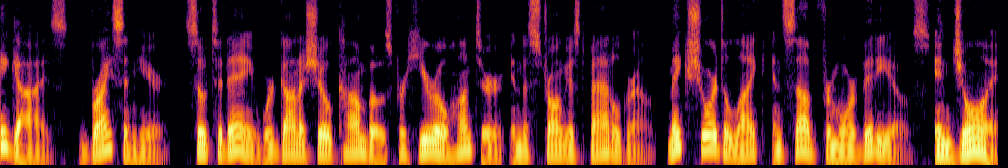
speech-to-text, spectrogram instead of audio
Hey guys, Bryson here. So today we're gonna show combos for Hero Hunter in the strongest battleground. Make sure to like and sub for more videos. Enjoy!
